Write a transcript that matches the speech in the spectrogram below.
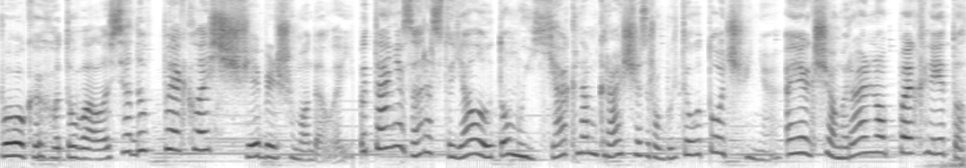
Поки готувалося до пекла ще більше моделей. Питання зараз стояло у тому, як нам краще зробити оточення. А якщо ми реально в пеклі, то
